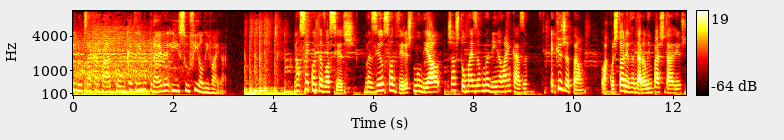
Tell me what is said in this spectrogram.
minutos a acabar com Catarina Pereira e Sofia Oliveira. Não sei quanto a vocês, mas eu só de ver este Mundial já estou mais arrumadinha lá em casa. É que o Japão, lá com a história de andar a limpar estádios,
